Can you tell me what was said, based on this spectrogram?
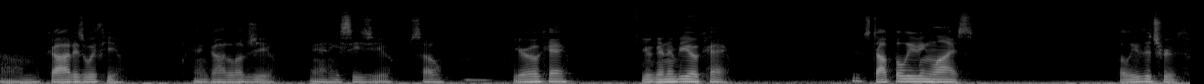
Um, God is with you, and God loves you, and He sees you. So mm. you're okay. You're going to be okay. Mm. Stop believing lies. Believe the truth.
